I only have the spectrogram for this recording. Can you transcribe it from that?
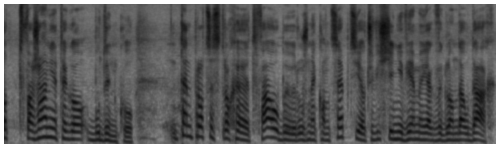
odtwarzanie tego budynku. Ten proces trochę trwał, były różne koncepcje. Oczywiście nie wiemy, jak wyglądał dach.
